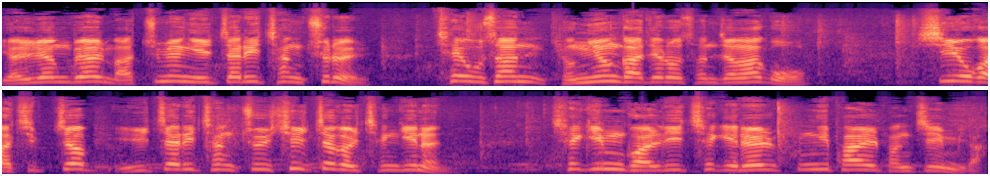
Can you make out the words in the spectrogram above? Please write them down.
연령별 맞춤형 일자리 창출을 최우선 경영 과제로 선정하고 CEO가 직접 일자리 창출 실적을 챙기는 책임 관리 체계를 확립할 방침입니다.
